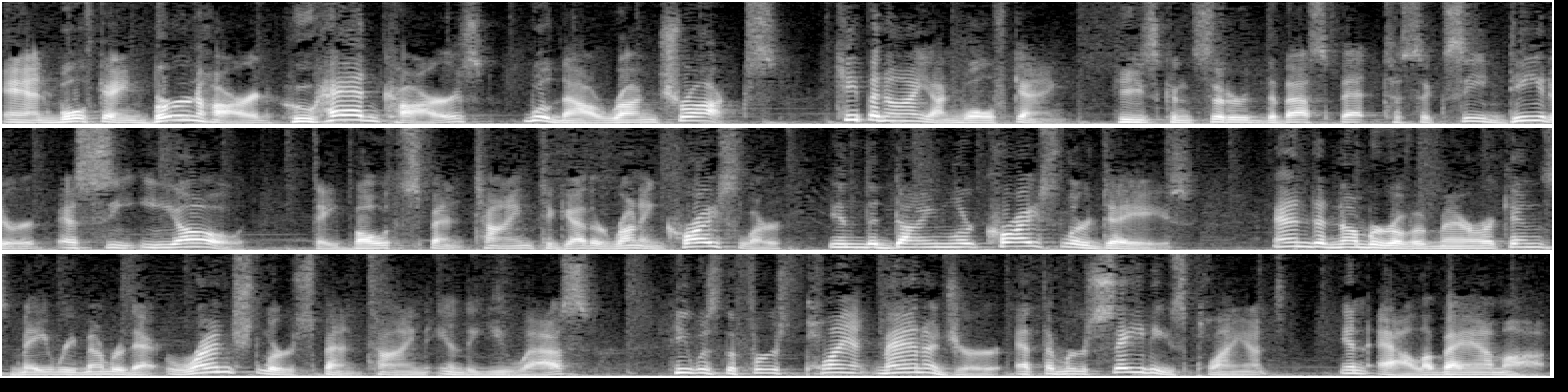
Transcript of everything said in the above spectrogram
and Wolfgang Bernhard, who had cars, will now run trucks. Keep an eye on Wolfgang. He's considered the best bet to succeed Dieter as CEO. They both spent time together running Chrysler in the Daimler Chrysler days. And a number of Americans may remember that Rentschler spent time in the U.S. He was the first plant manager at the Mercedes plant in Alabama.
